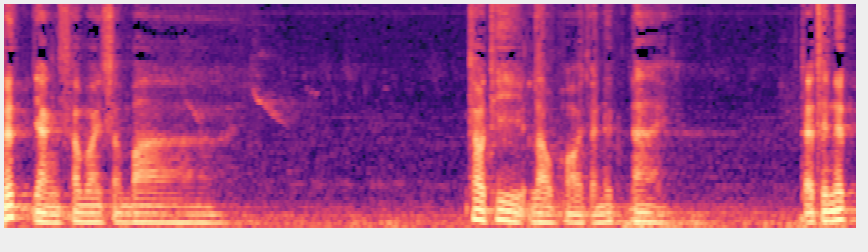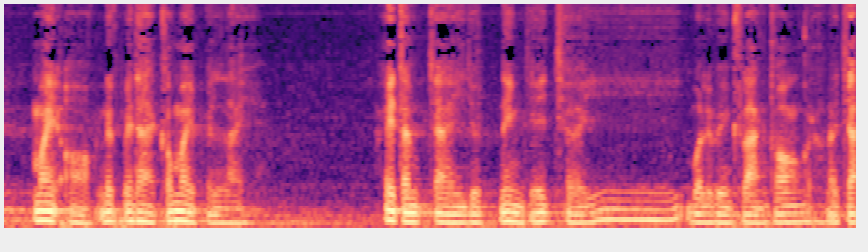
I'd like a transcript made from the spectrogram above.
นึกอย่างสบายสบาย เท่าที่เราพอจะนึกได้ แต่ถ้านึกไม่ออกนึกไม่ได้ก็ไม่เป็นไร ให้ทำใจหยุดนิ่งเฉยๆบริเวณกลางท้องของเรานะจ๊ะ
